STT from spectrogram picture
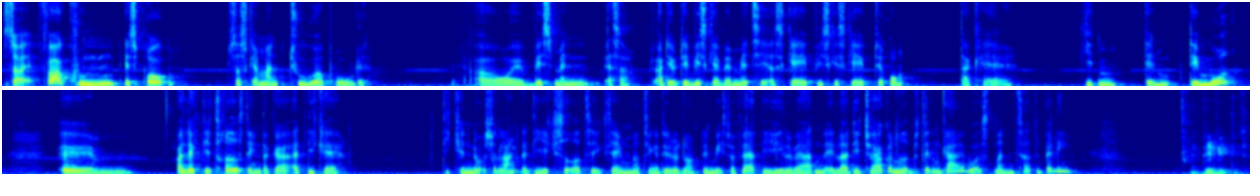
så for at kunne et sprog, så skal man ture og bruge det. Og øh, hvis man, altså, og det er jo det, vi skal være med til at skabe. Vi skal skabe det rum, der kan give dem det, det mod, øh, og lægge de trædesten, der gør, at de kan, de kan nå så langt, at de ikke sidder til eksamen og tænker, det er nok det mest forfærdelige i hele verden, eller at de tørker ned og bestiller en kajewurst, når de tager til Berlin. Det er vigtigt.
